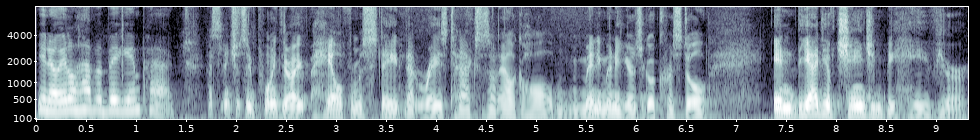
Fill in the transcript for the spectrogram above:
you know it'll have a big impact. That's an interesting point there. I hail from a state that raised taxes on alcohol many, many years ago, Crystal, and the idea of changing behavior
